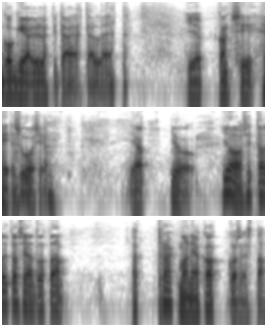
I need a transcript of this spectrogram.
Gogia ylläpitäjä tälleen, että Jep. kantsii heitä suosia. Ja joo, Joo, sitten oli tosiaan tota, äh, Trackmania kakkosesta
